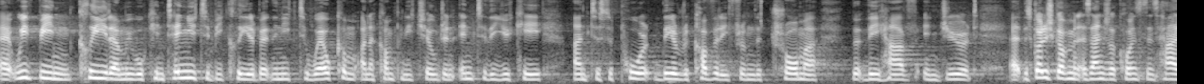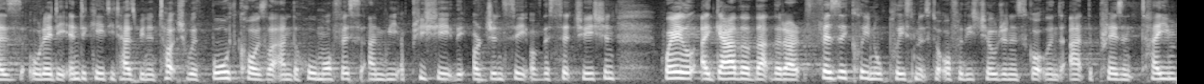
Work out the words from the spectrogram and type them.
Uh, we've been clear and we will continue to be clear about the need to welcome unaccompanied children into the UK and to support their recovery from the trauma that they have endured. Uh, the Scottish Government, as Angela Constance has already indicated, has been in touch with both COSLA and the Home Office, and we appreciate the urgency of the situation. While I gather that there are physically no placements to offer these children in Scotland at the present time,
